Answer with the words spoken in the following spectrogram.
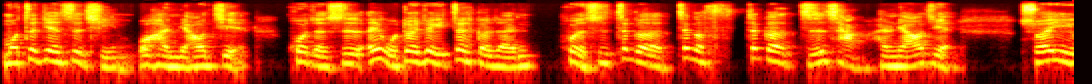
我这件事情我很了解，或者是哎，我对对于这个人或者是这个这个这个职场很了解，所以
